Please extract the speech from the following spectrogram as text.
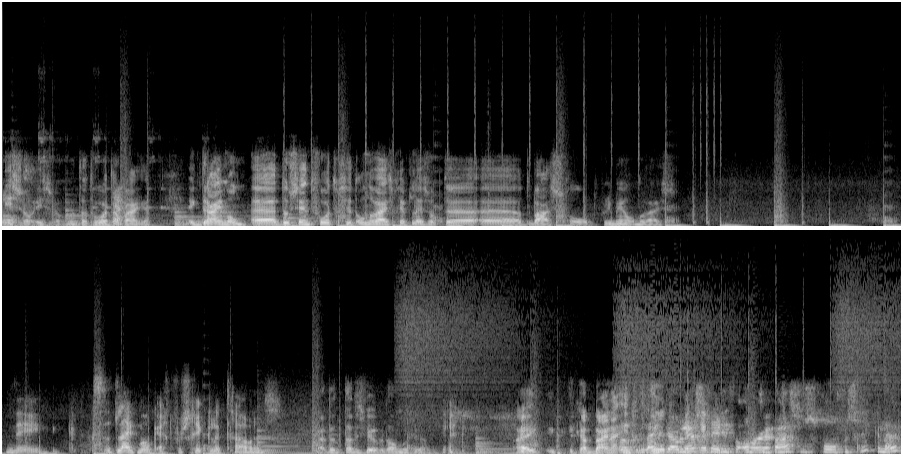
Is zo, is zo, want dat hoort Ja. daarbij hè. Ik draai hem om. Eh, docent voortgezet onderwijs geeft les op de, eh, op de basisschool, primair onderwijs. Nee, het lijkt me ook echt verschrikkelijk trouwens. Ja, dat, dat is weer wat anders ja. Ah, ik, ik, ik had bijna lijkt ingevuld. jouw Ik heb lesgeven op de basisschool verschrikkelijk?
